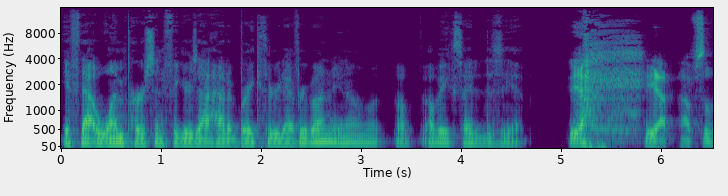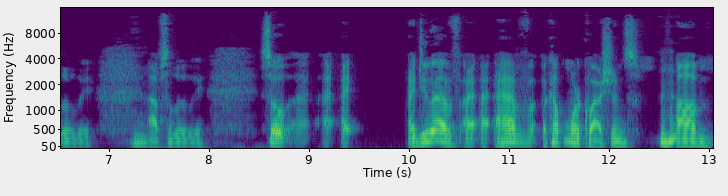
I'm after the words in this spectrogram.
if that one person figures out how to break through to everyone, you know, I'll, I'll be excited to see it. Yeah. yeah, absolutely. Yeah. Absolutely. So I, I, I, do have, I, I, have a couple more questions. Mm-hmm. Um,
